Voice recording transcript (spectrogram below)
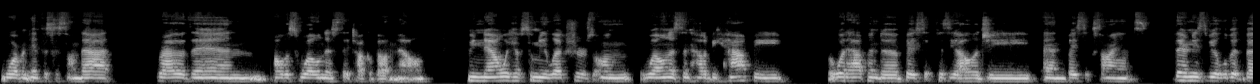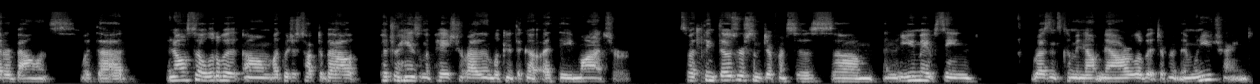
more of an emphasis on that rather than all this wellness they talk about now. I mean, now we have so many lectures on wellness and how to be happy, but what happened to basic physiology and basic science? There needs to be a little bit better balance with that and also a little bit um, like we just talked about put your hands on the patient rather than looking at the at the monitor so i think those are some differences um, and you may have seen residents coming out now are a little bit different than when you trained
